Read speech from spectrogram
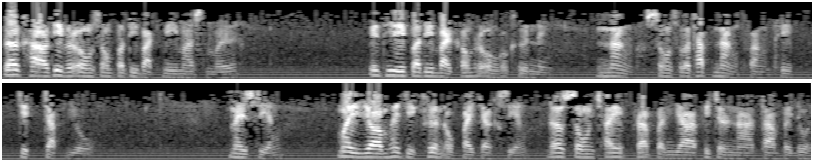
เรื่องข่าวที่พระองค์ทรงปฏิบัติมีมาเสมอ วิธีปฏิบัติของพระองค์ก็คือหนึ่งนั่งทรงสวทับนั่งฟังเทปจิตจับอยู่ ในเสียงไม่ยอมให้จิตเคลื่อนออกไปจากเสียง แล้วทรงใช้พระปัญญาพิจารณาตามไปด้วย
